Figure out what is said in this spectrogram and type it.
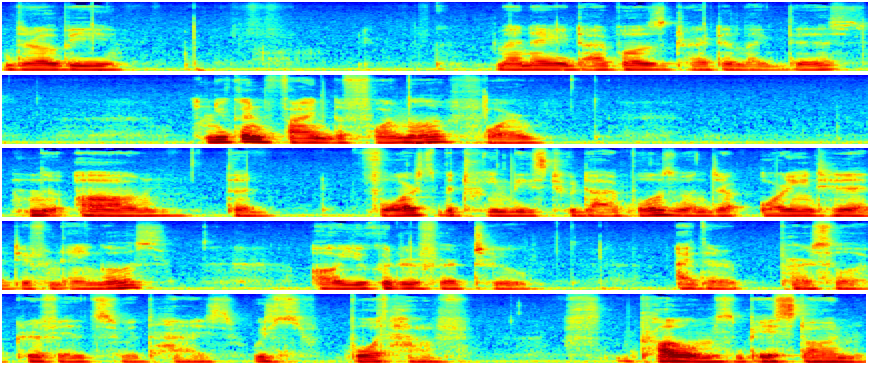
there will be magnetic dipoles directed like this. And you can find the formula for um, the force between these two dipoles when they're oriented at different angles. Or you could refer to either Purcell or Griffiths with has which both have problems based on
